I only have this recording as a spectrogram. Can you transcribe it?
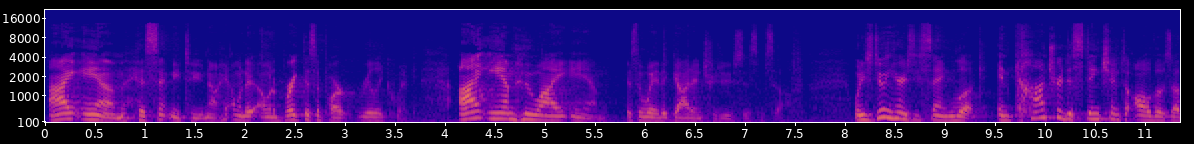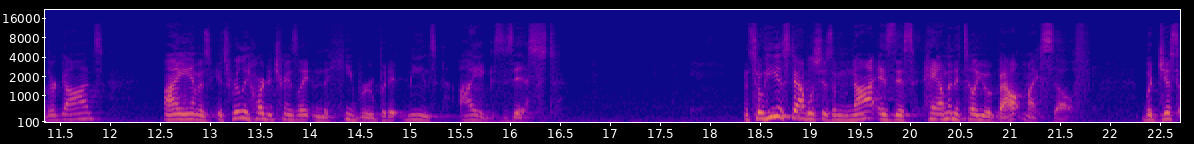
I am has sent me to you. Now, I want to, I want to break this apart really quick. I am who I am is the way that God introduces himself. What he's doing here is he's saying, Look, in contradistinction to all those other gods, I am is it's really hard to translate in the Hebrew, but it means I exist. And so he establishes him not as this, hey, I'm going to tell you about myself, but just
